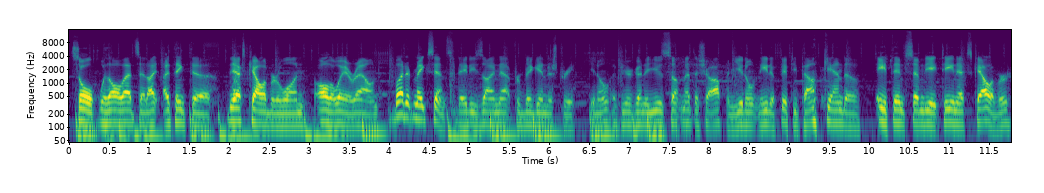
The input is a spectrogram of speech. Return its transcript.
So with all that said, I, I think the, the Excalibur won all the way around, but it makes sense. They designed that for big industry. You know, if you're gonna use something at the shop and you don't need a 50 pound can of eighth inch 7018 Excalibur,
